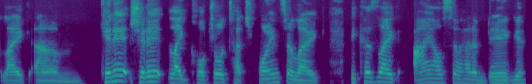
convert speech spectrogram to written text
like um. Can it should it like cultural touch points or like because like I also had a big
